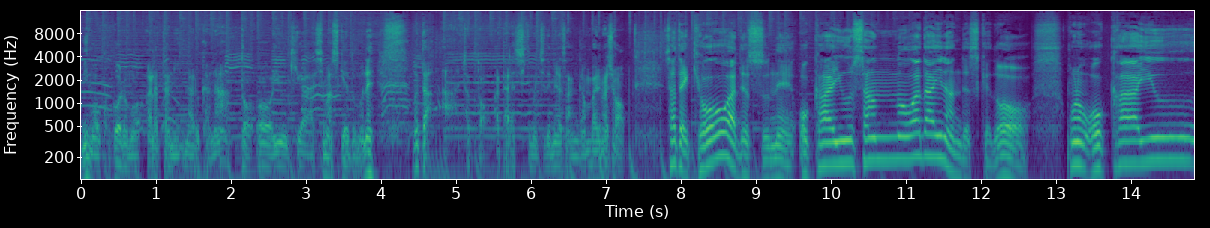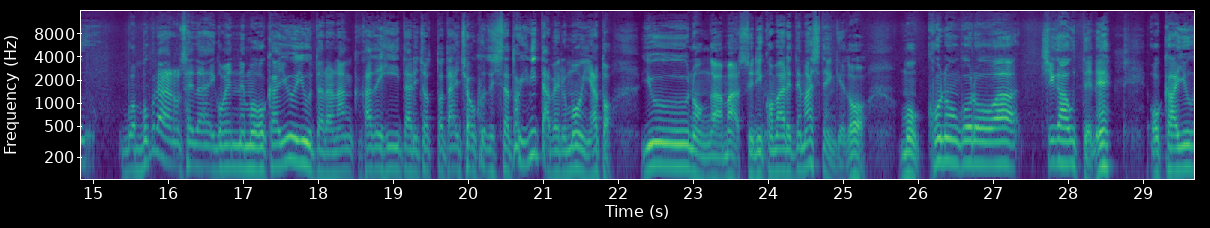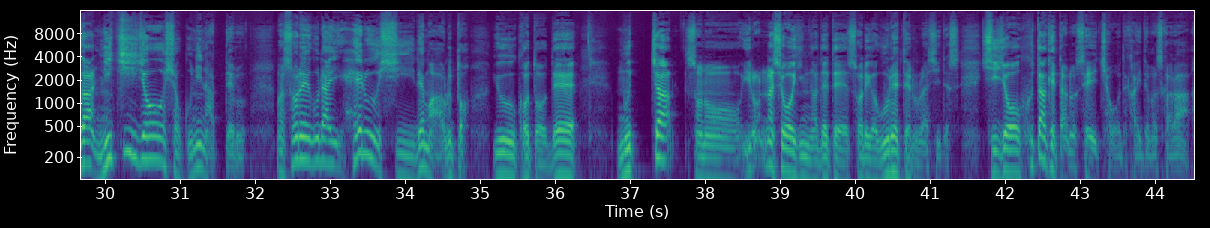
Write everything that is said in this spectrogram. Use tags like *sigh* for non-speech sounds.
身も心も新たになるかなという気がしますけれどもね。またちょっと新しい気持ちで皆さん頑張りましょう。さて今日はですねおかゆさんの話題なんですけどこのおかゆ僕らの世代ごめんねもうおかゆ言うたらなんか風邪ひいたりちょっと体調崩した時に食べるもんやというのがまあ刷り込まれてましてんけどもうこの頃は違うってね。おかゆが日常食になってる、まあ、それぐらいヘルシーでもあるということでむっちゃそのいろんな商品が出てそれが売れてるらしいです。市場2桁の成長で書いてますから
